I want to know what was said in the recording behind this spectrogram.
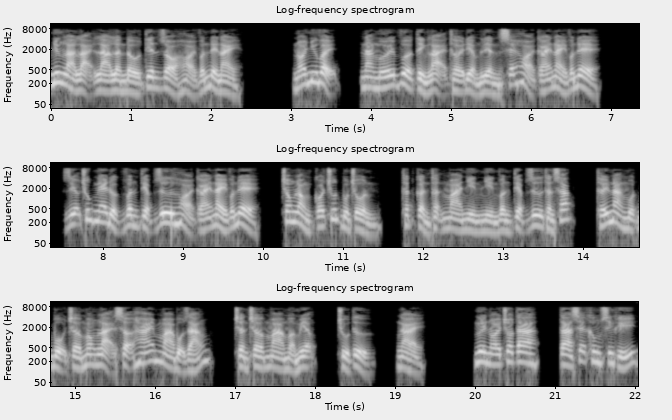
nhưng là lại là lần đầu tiên dò hỏi vấn đề này. Nói như vậy, nàng mới vừa tỉnh lại thời điểm liền sẽ hỏi cái này vấn đề. Diệu Trúc nghe được Vân Tiệp Dư hỏi cái này vấn đề, trong lòng có chút buồn chồn, thật cẩn thận mà nhìn nhìn Vân Tiệp Dư thần sắc, thấy nàng một bộ chờ mong lại sợ hãi mà bộ dáng, trần chờ mà mở miệng, chủ tử, ngài. Ngươi nói cho ta, ta sẽ không sinh khí.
